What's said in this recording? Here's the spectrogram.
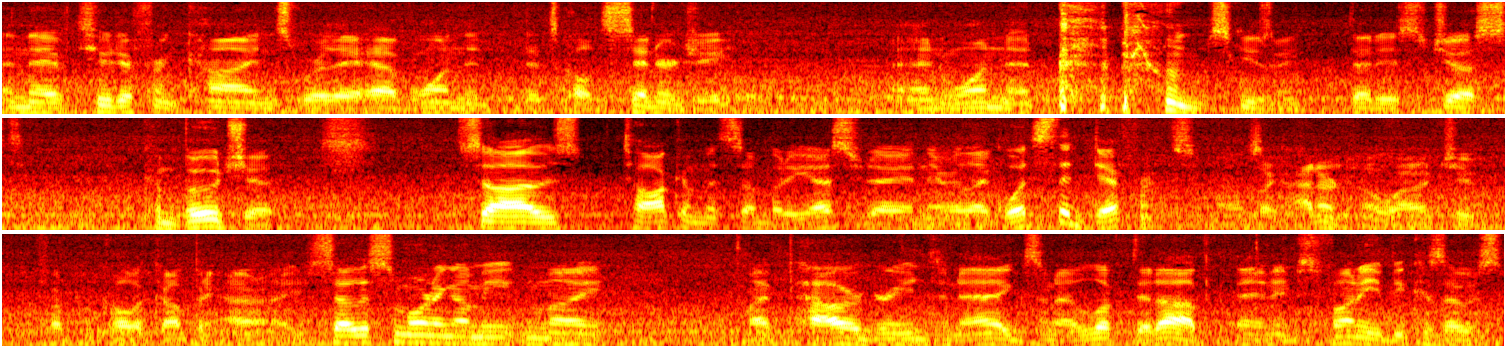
and they have two different kinds where they have one that, that's called Synergy and one that, excuse me, that is just kombucha. So I was talking with somebody yesterday and they were like, What's the difference? And I was like, I don't know. Why don't you fucking call the company? I don't know. So this morning I'm eating my my power greens and eggs and I looked it up and it's funny because I was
